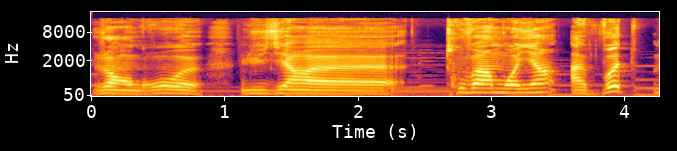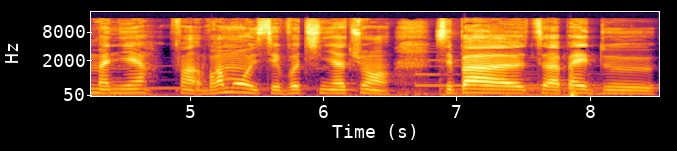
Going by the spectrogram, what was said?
Genre en gros euh, lui dire euh, trouver un moyen à votre manière enfin vraiment c'est votre signature hein. c'est pas ça va pas être de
